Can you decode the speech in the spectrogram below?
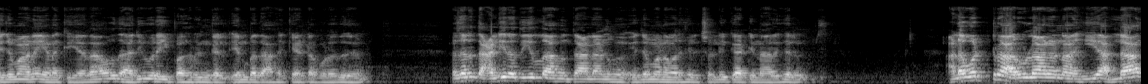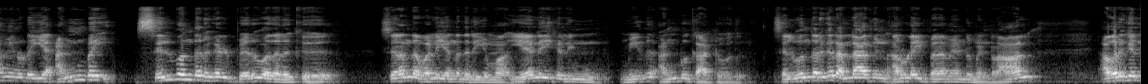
எஜமான எனக்கு ஏதாவது அறிவுரை பகிருங்கள் என்பதாக கேட்ட பொழுது ஹசரத் அலி ரதியுல்லாஹு தாலானு எஜமான் அவர்கள் சொல்லி காட்டினார்கள் அளவற்ற அருளாளனாகிய அல்லாஹ்வினுடைய அன்பை செல்வந்தர்கள் பெறுவதற்கு சிறந்த வழி என்ன தெரியுமா? ஏழைகளின் மீது அன்பு காட்டுவது. செல்வந்தர்கள் அல்லாஹின் அருளை பெற வேண்டும் என்றால் அவர்கள்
